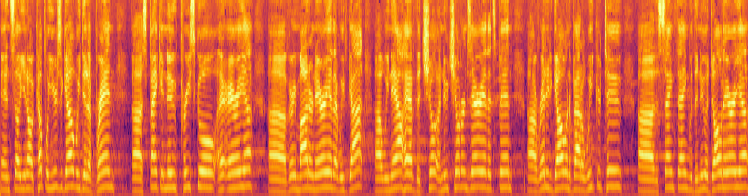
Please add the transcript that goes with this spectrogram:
And so, you know, a couple years ago, we did a brand uh, spanking new preschool area, uh, very modern area that we've got. Uh, we now have the chil- a new children's area that's been uh, ready to go in about a week or two. Uh, the same thing with the new adult area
